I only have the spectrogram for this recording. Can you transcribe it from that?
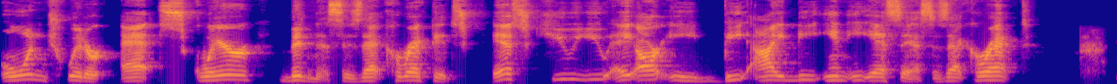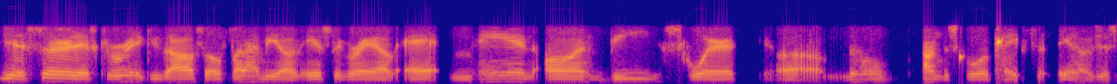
on Twitter at Square Business. Is that correct? It's S Q U A R E B I D N E S S. Is that correct? Yes, sir, that's correct. You can also find me on Instagram at man on the square, um, no underscore page, you know, just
